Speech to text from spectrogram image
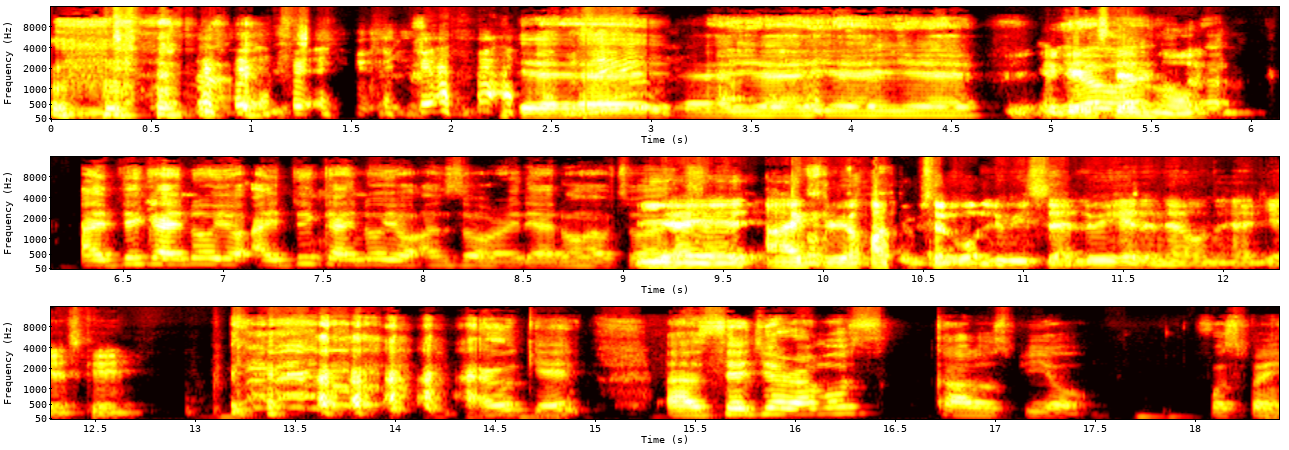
yeah, yeah, yeah, yeah, yeah. You know Against what? Denmark. I think I know your. I think I know your answer already. I don't have to. Yeah, answer. yeah. I agree 100% with what Louis said. Louis hit the nail on the head. Yes, Kane. okay. Uh, Sergio Ramos, Carlos Puyol for Spain.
